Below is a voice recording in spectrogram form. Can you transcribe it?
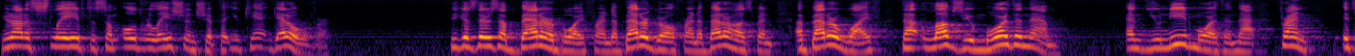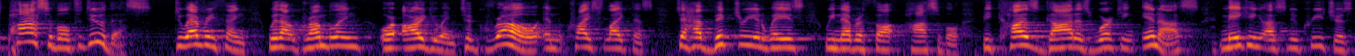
You're not a slave to some old relationship that you can't get over. Because there's a better boyfriend, a better girlfriend, a better husband, a better wife that loves you more than them. And you need more than that. Friend, it's possible to do this do everything without grumbling or arguing, to grow in Christ likeness, to have victory in ways we never thought possible. Because God is working in us, making us new creatures,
